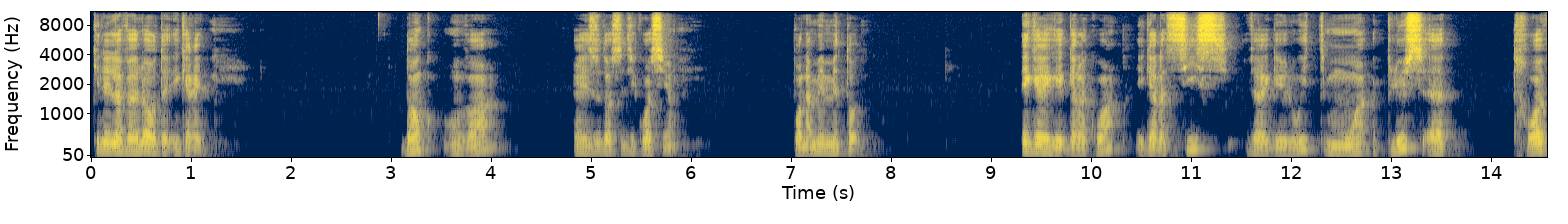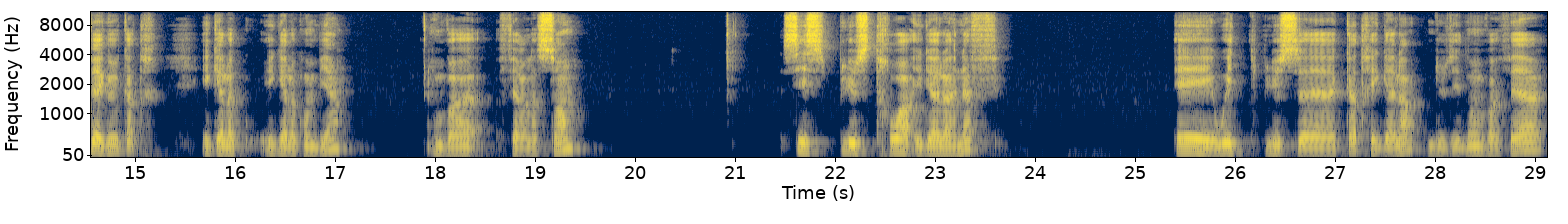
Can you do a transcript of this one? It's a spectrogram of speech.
Quelle est la valeur de Y? Donc, on va résoudre cette équation la même méthode. Y égale à quoi? Égale à 6,8 moins plus 3,4. Euh, égale à, combien? On va faire la somme. 6 plus 3 égale à 9. Et 8 plus 4 euh, égale à 12. Et donc on va faire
